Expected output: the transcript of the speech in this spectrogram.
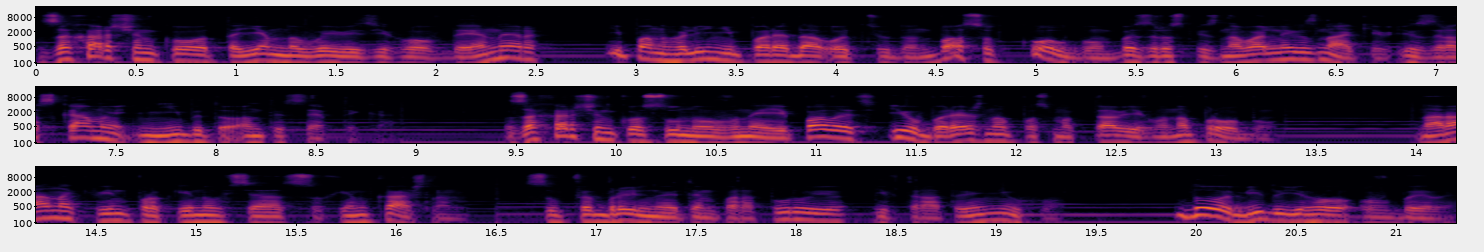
Захарченко таємно вивіз його в ДНР, і Панголіні передав отцю Донбасу колбу без розпізнавальних знаків із зразками нібито антисептика. Захарченко сунув в неї палець і обережно посмоктав його на пробу. На ранок він прокинувся сухим кашлем, субфебрильною температурою і втратою нюху. До обіду його вбили.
